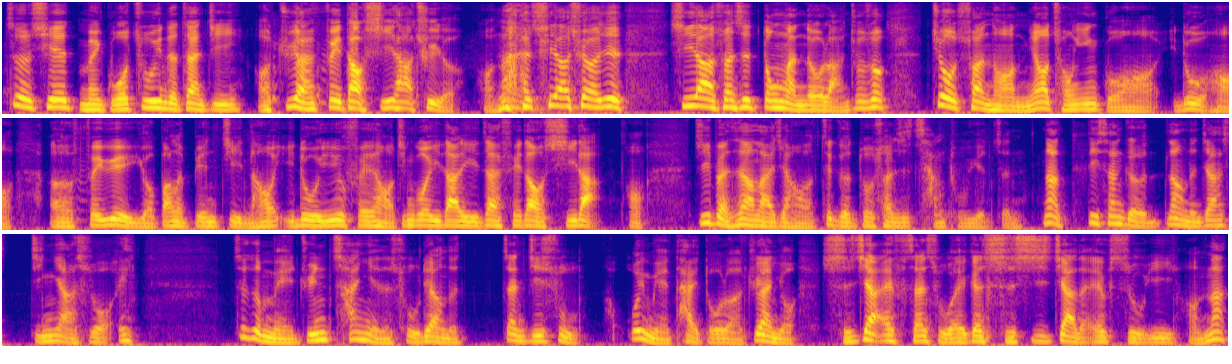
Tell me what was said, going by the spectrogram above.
这些美国驻英的战机哦，居然飞到希腊去了哦。那希腊去了，是希腊算是东南欧啦。就是说，就算哈，你要从英国哈一路哈呃飞越友邦的边境，然后一路一路飞哈，经过意大利再飞到希腊哦，基本上来讲哈，这个都算是长途远征。那第三个让人家惊讶说，哎，这个美军参演的数量的战机数未免太多了，居然有十架 F 三十五 A 跟十七架的 F 十五 E 哦。那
